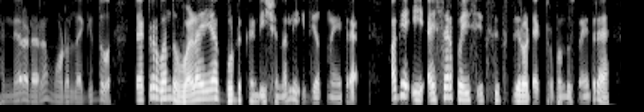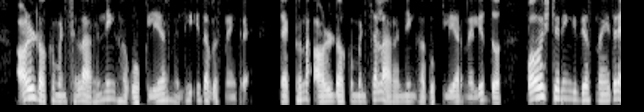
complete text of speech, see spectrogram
ಹನ್ನೆರಡರ ಮಾಡೆಲ್ ಆಗಿದ್ದು, ಟ್ರ್ಯಾಕ್ಟರ್ ಬಂದು ಒಳ್ಳೆಯ ಗುಡ್ ಕಂಡೀಷನ್ ಅಲ್ಲಿ ಇದೆಯಾ ಸ್ನೇಹಿತರೆ? ಹಾಗೆ ಈ Eicher five six six zero tractor ಬಂದು ಸ್ನೇಹಿತರೆ ಆಲ್ ಡಾಕ್ಯುಮೆಂಟ್ಸ್ ಎಲ್ಲ ರನ್ನಿಂಗ್ ಹಾಗೂ ಕ್ಲಿಯರ್ನಲ್ಲಿ ಇದಾವೆ ಸ್ನೇಹಿತರೆ. ಟ್ರ್ಯಾಕ್ಟರ್ನ ಆಲ್ ಡಾಕ್ಯುಮೆಂಟ್ಸ್ ಎಲ್ಲ ರನ್ನಿಂಗ್ ಹಾಗೂ ಕ್ಲಿಯರ್ನಲ್ಲಿ ಇದ್ದು ಪವರ್ ಸ್ಟೇರಿಂಗ್ ಇದೆಯಾ ಸ್ನೇಹಿತರೆ?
